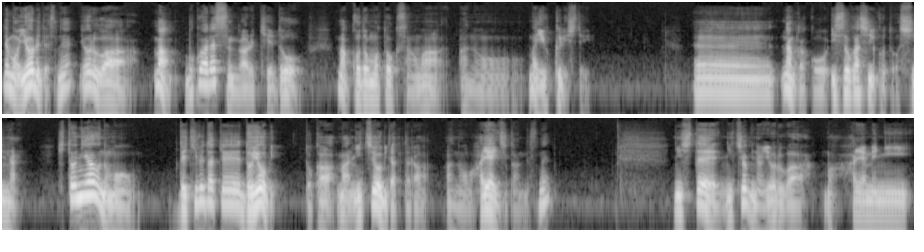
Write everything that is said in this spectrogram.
でも夜ですね。夜はまあ僕はレッスンがあるけど、まあ、子供と奥さんはあの、まあ、ゆっくりしている。えー、なんかこう忙しいことをしない。人に会うのもできるだけ土曜日。とか、まあ、日曜日だったらあの早い時間ですね。にして日曜日の夜は、まあ、早めに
